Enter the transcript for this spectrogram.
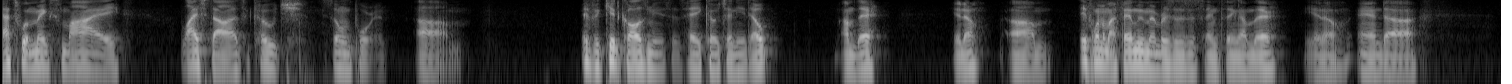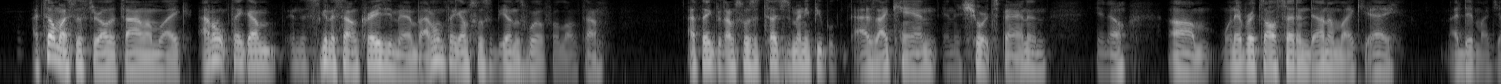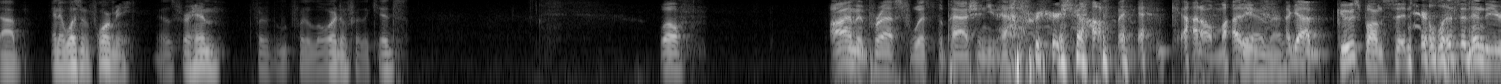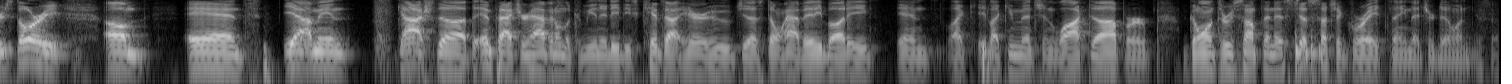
That's what makes my lifestyle as a coach so important. Um, if a kid calls me and says, "Hey, coach, I need help," I'm there. You know, um, if one of my family members does the same thing, I'm there. You know, and uh, I tell my sister all the time, I'm like, I don't think I'm, and this is gonna sound crazy, man, but I don't think I'm supposed to be on this world for a long time. I think that I'm supposed to touch as many people as I can in a short span, and you know, um, whenever it's all said and done, I'm like, hey, I did my job, and it wasn't for me; it was for him, for for the Lord, and for the kids. Well, I'm impressed with the passion you have for your job, man. God Almighty, Yeah, man. I got goosebumps sitting here listening to your story. Um, and yeah, I mean, gosh, the the impact you're having on the community. These kids out here who just don't have anybody and like like you mentioned, locked up or going through something. It's just such a great thing that you're doing.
